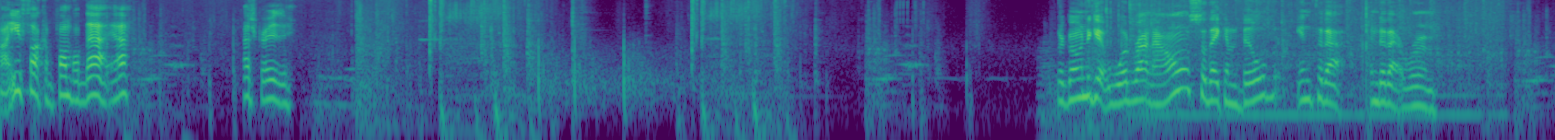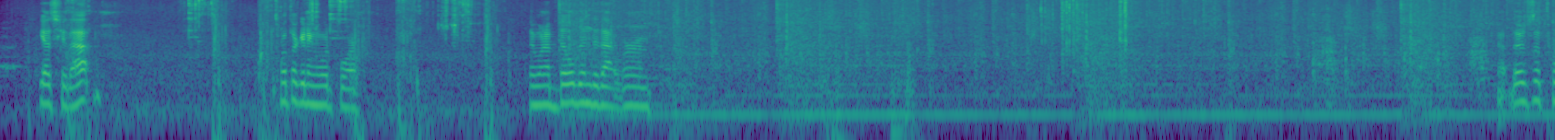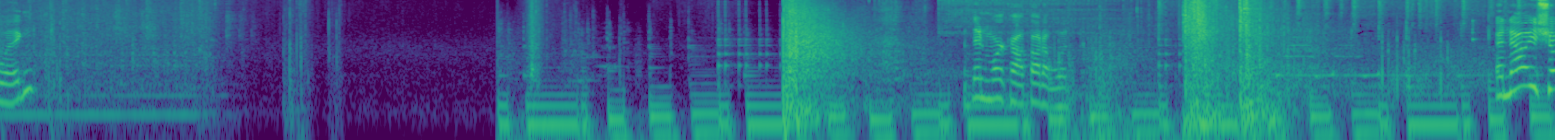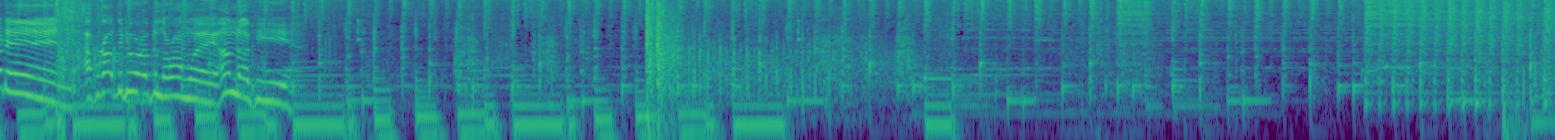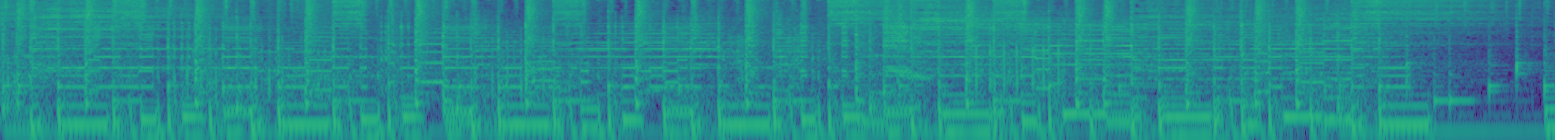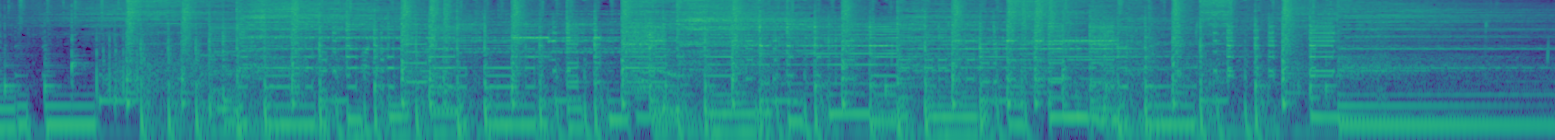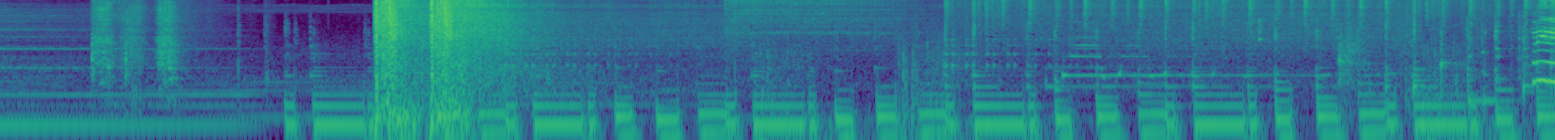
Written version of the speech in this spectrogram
Oh, you fucking fumbled that, yeah? That's crazy. They're going to get wood right now so they can build into that into that room. You guys hear that? That's what they're getting wood for. They want to build into that room. There's a twig. It didn't work how I thought it would. And now he's shut in. I forgot the door opened the wrong way. Unlucky.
